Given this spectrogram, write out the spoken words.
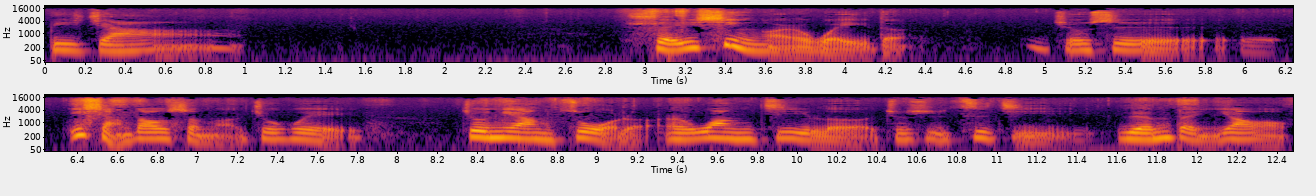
比较随性而为的，就是一想到什么就会。就那样做了，而忘记了就是自己原本要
